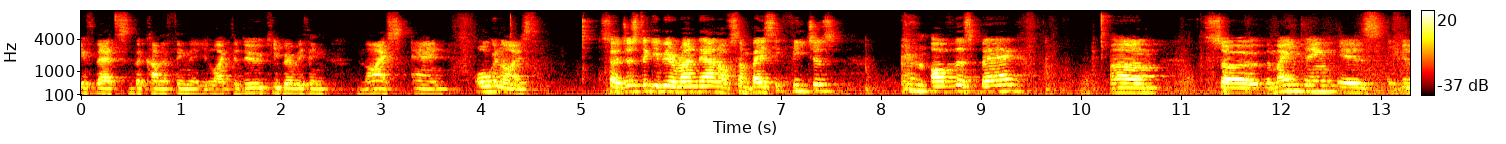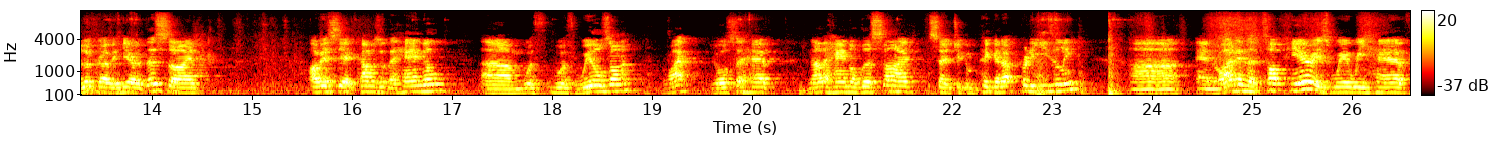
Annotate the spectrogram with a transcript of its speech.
if that's the kind of thing that you like to do, keep everything nice and organized. So just to give you a rundown of some basic features of this bag. Um, so the main thing is, if you look over here at this side, obviously it comes with a handle um, with, with wheels on it, right? You also have another handle this side so that you can pick it up pretty easily. Uh, and right in the top here is where we have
